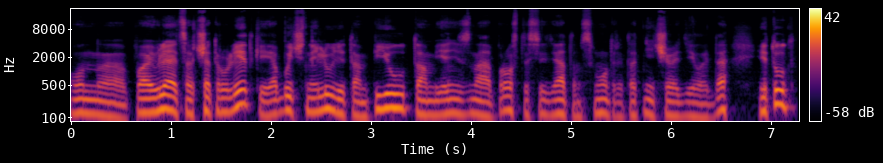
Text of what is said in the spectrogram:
он э, появляется в чат-рулетке, и обычные люди там пьют, там, я не знаю, просто сидят там, смотрят, от нечего делать, да. И тут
